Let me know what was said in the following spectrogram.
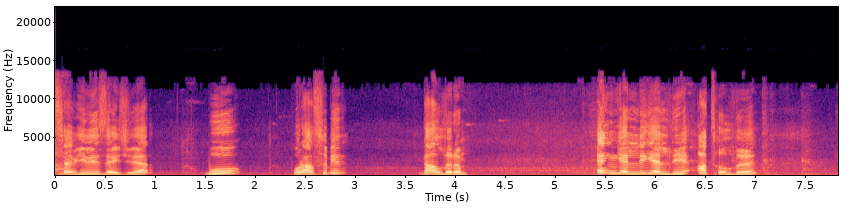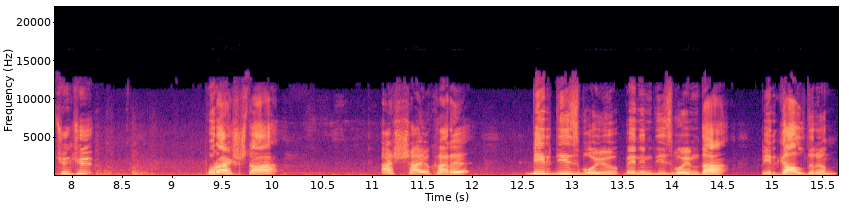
Evet sevgili izleyiciler. Bu burası bir kaldırım. engelli geldi, atıldı. Çünkü Huraş'ta aşağı yukarı bir diz boyu, benim diz boyumda bir kaldırım.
